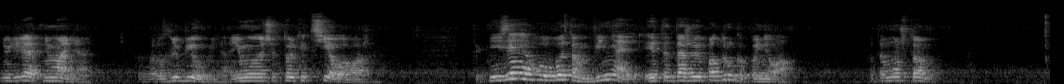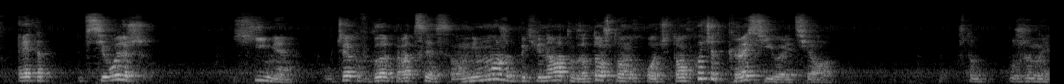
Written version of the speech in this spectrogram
не уделяет внимания, типа, разлюбил меня. Ему, значит, только тело важно. Так нельзя его в этом винять. Это даже ее подруга поняла. Потому что это всего лишь химия у человека в голове процессы. Он не может быть виноватым за то, что он хочет. Он хочет красивое тело, чтобы у жены.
